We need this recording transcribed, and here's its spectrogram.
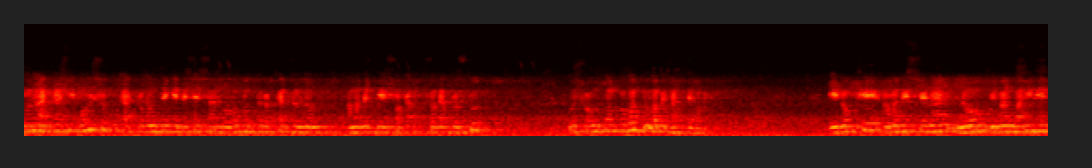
কোনো আগ্রাসী ভবিষ্যৎ আক্রমণ থেকে দেশের সার্বভৌমত্ব রক্ষার জন্য আমাদেরকে সদা প্রস্তুত ও সংকল্পবদ্ধভাবে থাকতে হবে। এই লক্ষ্যে আমাদের সেনা, নৌ, বিমান বাহিনীর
